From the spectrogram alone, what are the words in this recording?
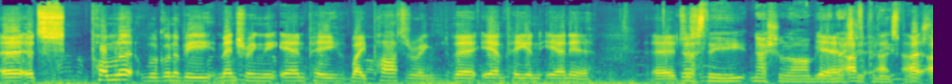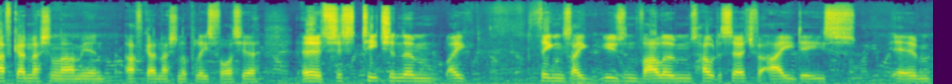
Uh, it's POMLT. We're going to be mentoring the ANP by partnering the ANP and ANA. Uh, That's the National Army, yeah, and National Af- Police Force. A- Afghan National Army and Afghan National Police Force. Yeah, uh, it's just teaching them like things like using Vallons, how to search for IDs. Um,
